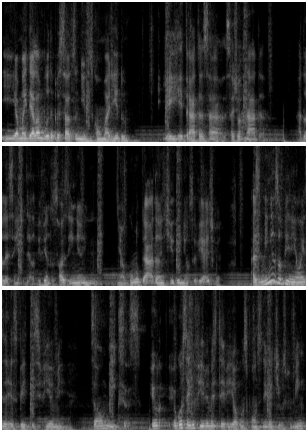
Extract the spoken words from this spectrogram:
E a mãe dela muda para os Estados Unidos com o marido, e aí retrata essa, essa jornada adolescente dela, vivendo sozinha em, em algum lugar da antiga União Soviética. As minhas opiniões a respeito desse filme são mixas eu, eu gostei do filme, mas teve alguns pontos negativos para mim.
